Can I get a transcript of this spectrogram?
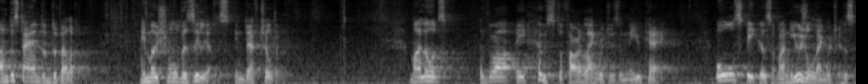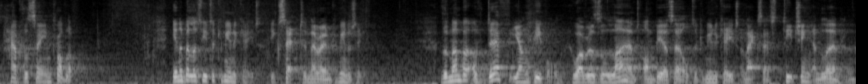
understand and develop emotional resilience in deaf children. My lords, there are a host of foreign languages in the UK all speakers of unusual languages have the same problem inability to communicate except in their own community. The number of deaf young people who are reliant on BSL to communicate and access teaching and learning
